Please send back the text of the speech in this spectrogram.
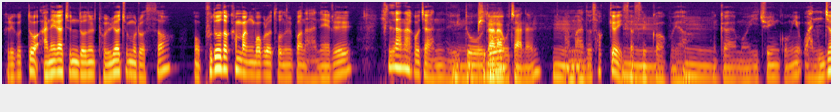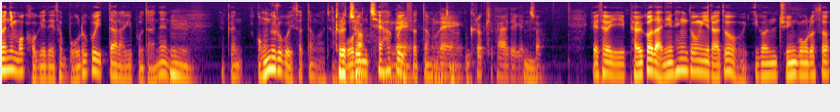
그리고 또 아내가 준 돈을 돌려줌으로써 뭐 부도덕한 방법으로 돈을 번 아내를 힐난하고자 하는 음, 의도도 비난하고자 하는 음. 아마도 섞여 있었을 음, 거고요. 음. 그러니까 뭐 이 주인공이 완전히 뭐 거기에 대해서 모르고 있다라기보다는 음, 약간 억누르고 있었던 거죠. 그렇죠. 모른 채 하고 네, 있었던 거죠. 네, 그렇게 봐야 되겠죠. 그래서 이 별것 아닌 행동이라도 이건 주인공으로서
